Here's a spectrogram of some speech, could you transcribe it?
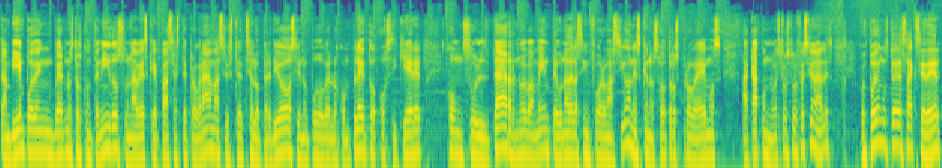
también pueden ver nuestros contenidos una vez que pasa este programa, si usted se lo perdió, si no pudo verlo completo o si quiere consultar nuevamente una de las informaciones que nosotros proveemos acá con nuestros profesionales, pues pueden ustedes acceder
